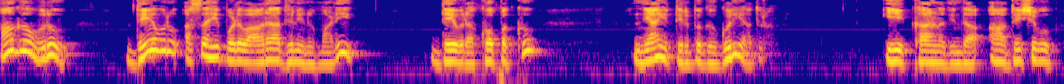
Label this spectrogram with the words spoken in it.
ಆಗ ಅವರು ದೇವರು ಅಸಹ್ಯಪಡುವ ಆರಾಧನೆಯನ್ನು ಮಾಡಿ ದೇವರ ಕೋಪಕ್ಕೂ ನ್ಯಾಯ ತಿರುಪಿಗೂ ಗುರಿಯಾದರು. ಈ ಕಾರಣದಿಂದ ಆ ದೇಶವು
